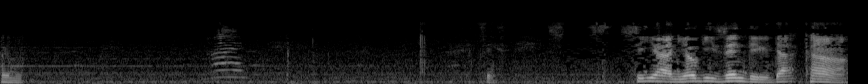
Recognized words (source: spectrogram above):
Hi. see, see you on yogizendude.com.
